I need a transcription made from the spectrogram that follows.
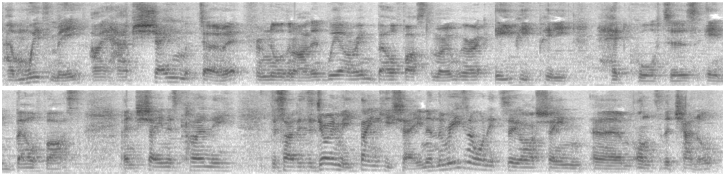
And with me, I have Shane McDermott from Northern Ireland. We are in Belfast at the moment. We're at EPP headquarters in Belfast, and Shane has kindly decided to join me. Thank you, Shane. And the reason I wanted to ask Shane um, onto the channel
